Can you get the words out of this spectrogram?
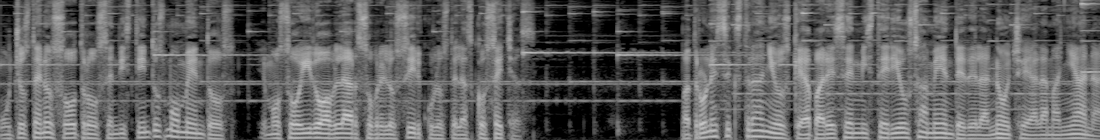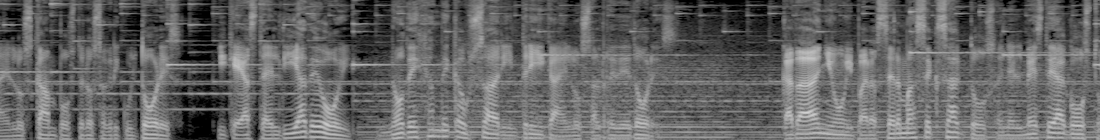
Muchos de nosotros en distintos momentos hemos oído hablar sobre los círculos de las cosechas. Patrones extraños que aparecen misteriosamente de la noche a la mañana en los campos de los agricultores y que hasta el día de hoy no dejan de causar intriga en los alrededores. Cada año y para ser más exactos en el mes de agosto,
